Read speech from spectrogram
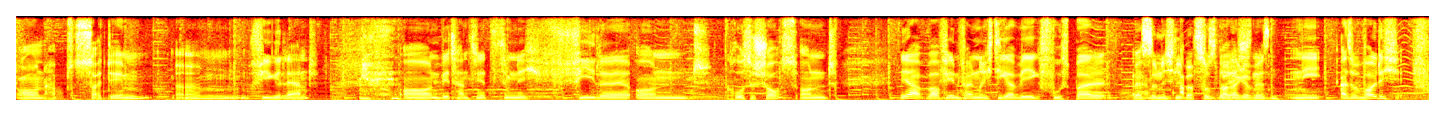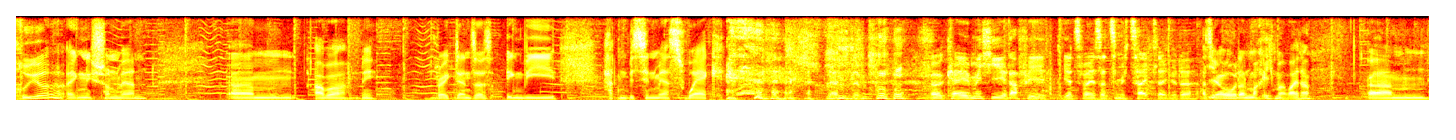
und habe seitdem ähm, viel gelernt und wir tanzen jetzt ziemlich viele und große Shows und ja, war auf jeden Fall ein richtiger Weg, Fußball. Wärst du nicht lieber Fußballer gewesen? Nee, also wollte ich früher eigentlich schon werden, ähm, aber nee. Breakdancer ist irgendwie, hat ein bisschen mehr Swag. Das stimmt. Okay, Michi, Raffi, ihr zwei, ihr seid ziemlich zeitgleich, oder? Also, Jo, dann mache ich mal weiter. Ähm,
